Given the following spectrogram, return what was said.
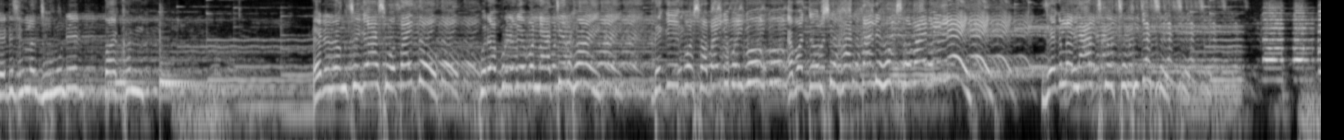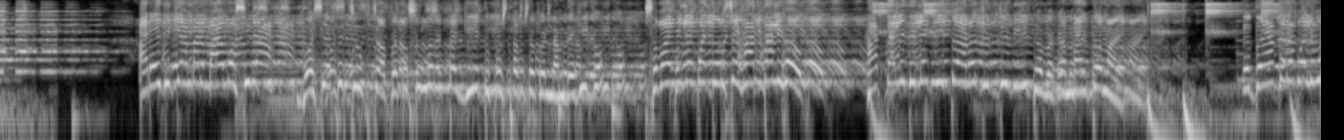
ট্রেডিশনাল ঝুমুরের তো এখন এটা রং চে আসব, তাই তো? পুরাপুরি এবার নাচের হয়। দেখি এবার সবাইকে বলব, এবার জোরসে হাত তালি হোক, সবাই মিলে। যেগুলো নাচ করছে, ঠিক আছে? আর এইদিকে আমার মা মসিরা বসে আছে চুপচাপ, এত সুন্দর একটা গীত উপস্থাপিত করলাম। দেখি সবাই মিলে একবার জোরসে হাত তালি হোক। হাত তালি দিলে কিন্তু আরও যুক্তি দিতে হবে, কারণ নাই তো নয়। তো দয়া করে বলব,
